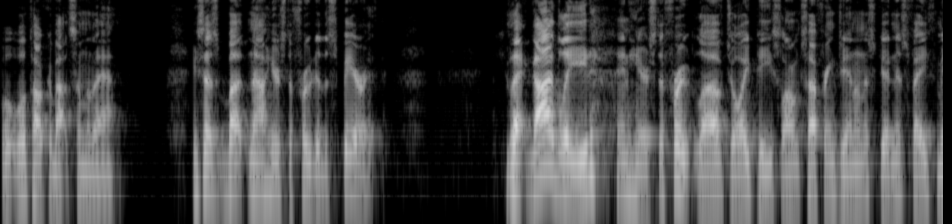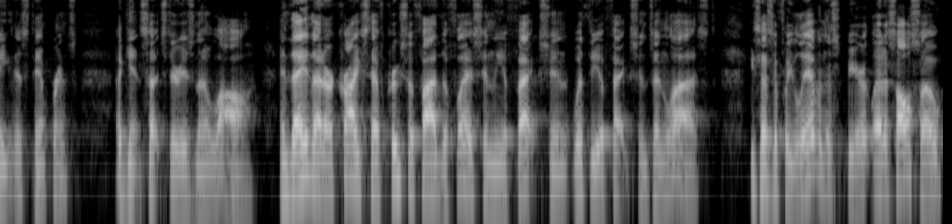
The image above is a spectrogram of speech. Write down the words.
We'll, we'll talk about some of that. He says, "But now here's the fruit of the Spirit." Let God lead, and here's the fruit love, joy, peace, long suffering, gentleness, goodness, faith, meekness, temperance. Against such there is no law. And they that are Christ have crucified the flesh in the affection with the affections and lust. He says, if we live in the Spirit, let us also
